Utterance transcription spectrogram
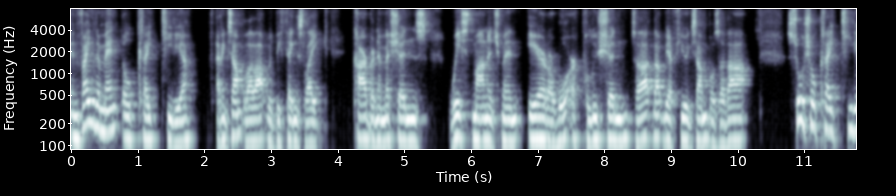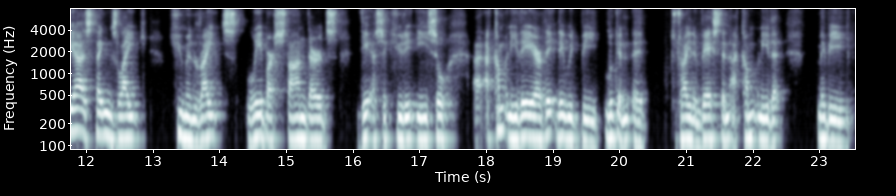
environmental criteria. An example of that would be things like carbon emissions, waste management, air or water pollution. So that that'd be a few examples of that. Social criteria is things like human rights, labour standards, data security. So a, company there, they, they would be looking to try and invest in a company that maybe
